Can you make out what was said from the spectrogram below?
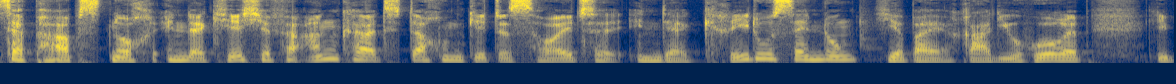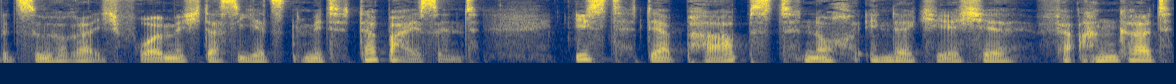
Ist der Papst noch in der Kirche verankert? Darum geht es heute in der Credo-Sendung hier bei Radio Horeb. Liebe Zuhörer, ich freue mich, dass Sie jetzt mit dabei sind. Ist der Papst noch in der Kirche verankert?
